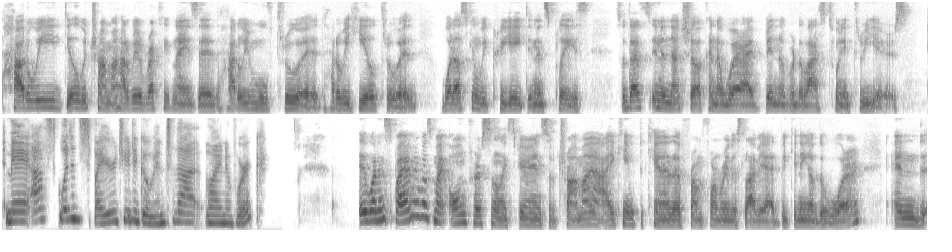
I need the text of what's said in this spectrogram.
how do we deal with trauma? How do we recognize it? How do we move through it? How do we heal through it? What else can we create in its place? So that's in a nutshell kind of where I've been over the last 23 years. May I ask what inspired you to go into that line of work? It, what inspired me was my own personal experience of trauma. I came to Canada from former Yugoslavia at the beginning of the war. And,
